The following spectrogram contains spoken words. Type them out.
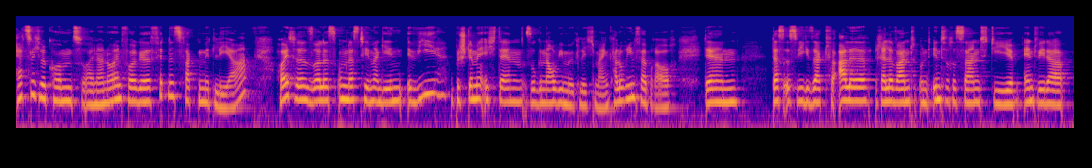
Herzlich willkommen zu einer neuen Folge Fitnessfakten mit Lea. Heute soll es um das Thema gehen, wie bestimme ich denn so genau wie möglich meinen Kalorienverbrauch? Denn das ist, wie gesagt, für alle relevant und interessant, die entweder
